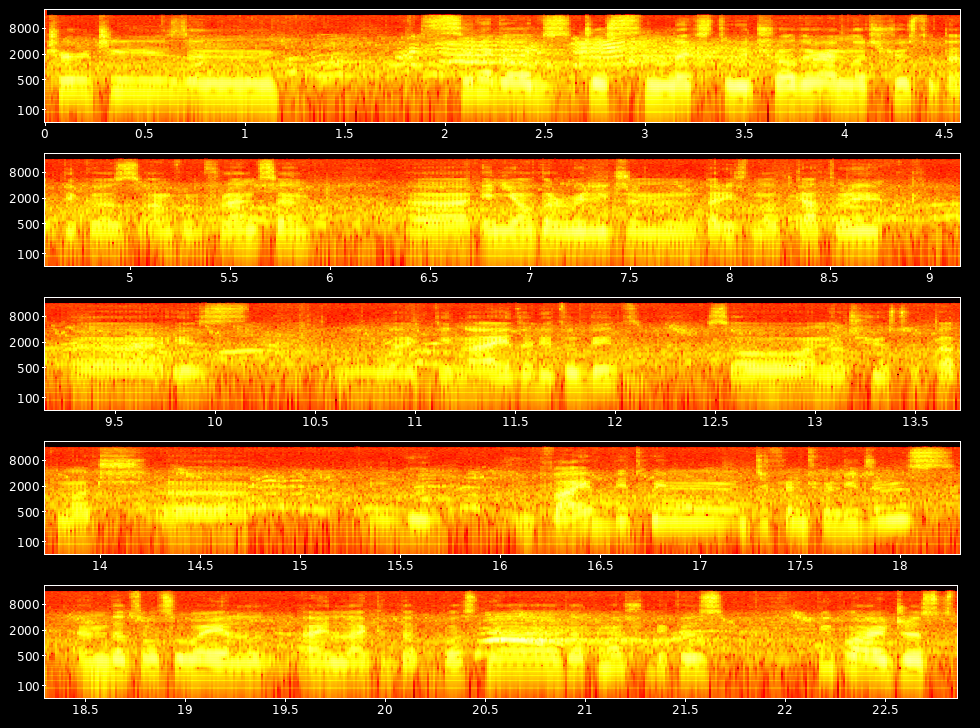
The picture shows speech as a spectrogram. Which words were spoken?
churches and synagogues just next to each other. I'm not used to that because I'm from France and uh, any other religion that is not Catholic uh, is like denied a little bit. So I'm not used to that much uh, good vibe between different religions and that's also why I, I like that Bosnia that much because people are just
